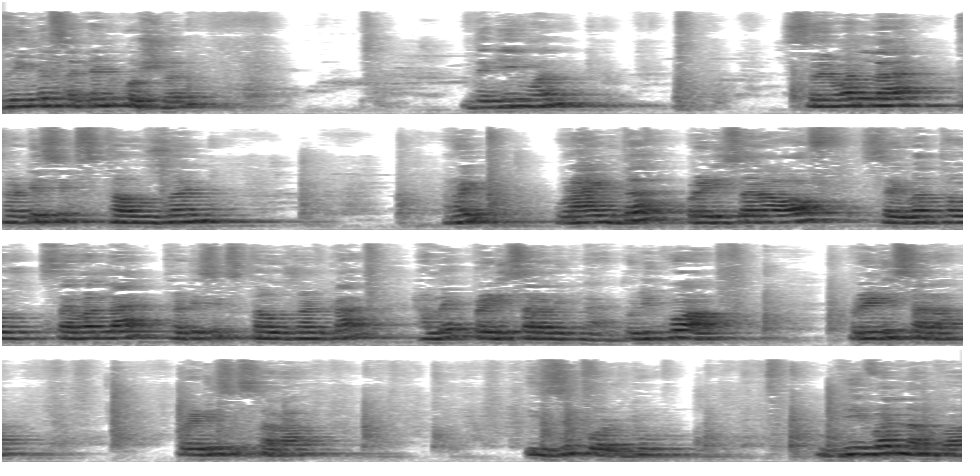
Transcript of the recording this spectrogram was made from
जी में सेकेंड क्वेश्चन देगी one seven lakh thirty six thousand. Right. Write the predecessor of seven thousand seven lakh thirty six thousand का हमें predecessor लिखना है तो लिखो आप predecessor predecessor is equal to given number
